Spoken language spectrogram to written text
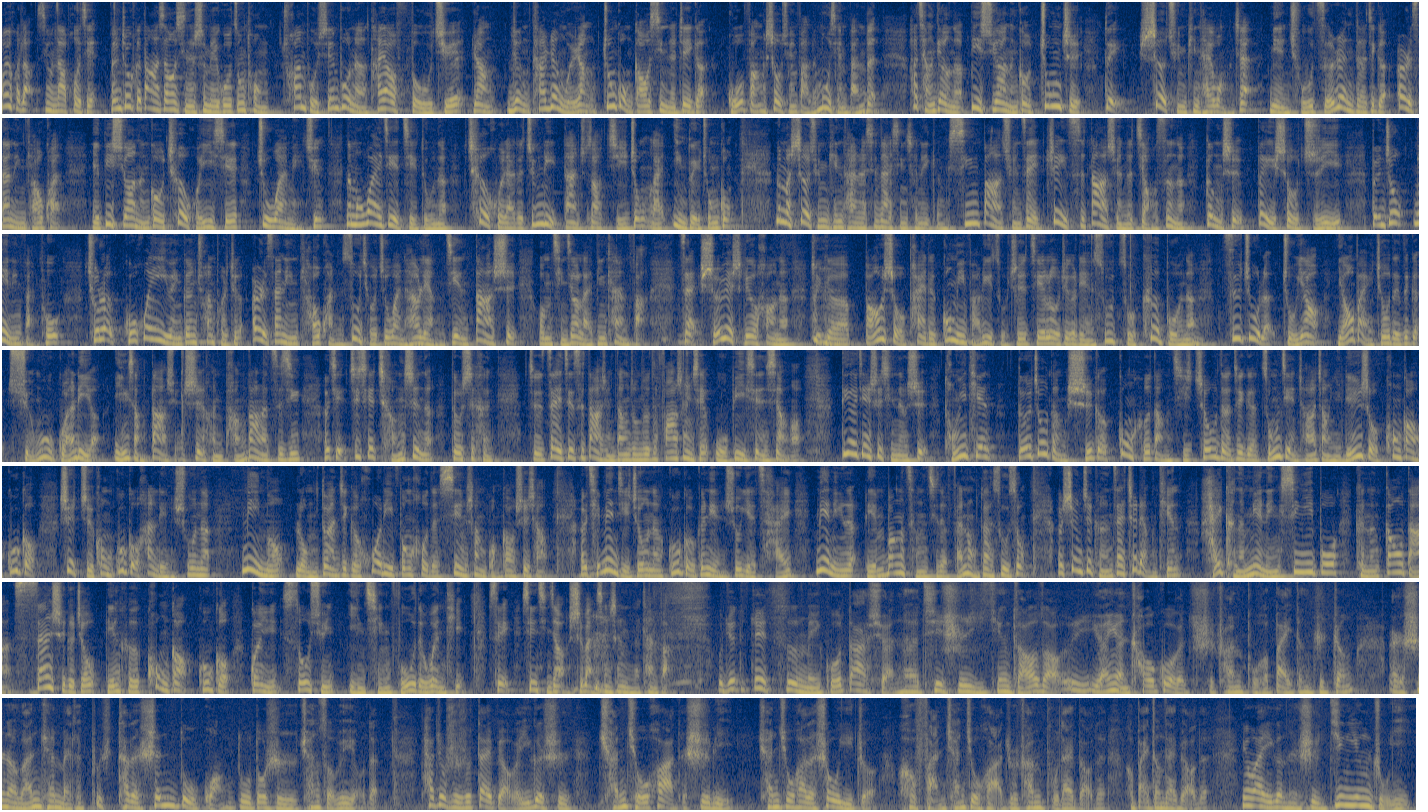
回到新闻大破解。本周个大消息呢，是美国总统川普宣布呢，他要否决让认他认为让中共高兴的这个国防授权法的目前版本。他强调呢，必须要能够终止对社群平台网站免除责任的这个二三零条款，也必须要能够撤回一些驻外美军。那么外界解读呢，撤回来的军力当然就是要集中来应对中共。那么社群平台呢，现在形成了一个新霸权，在这次大选的角色呢，更是备受质疑。本周面临反扑，除了国会。议员跟川普的这个二三零条款的诉求之外呢，还有两件大事，我们请教来宾看法。在十二月十六号呢，这个保守派的公民法律组织揭露，这个脸书佐克伯呢资助了主要摇摆州的这个选务管理啊，影响大选是很庞大的资金，而且这些城市呢都是很就是在这次大选当中都是发生一些舞弊现象啊。第二件事情呢是同一天。德州等十个共和党籍州的这个总检察长也联手控告 Google，是指控 Google 和脸书呢密谋垄断这个获利丰厚的线上广告市场。而前面几周呢，Google 跟脸书也才面临了联邦层级的反垄断诉讼，而甚至可能在这两天还可能面临新一波，可能高达三十个州联合控告 Google 关于搜寻引擎服务的问题。所以，先请教石板先生您的看法。我觉得这次美国大选呢，其实已经早早远远超过了。是川普和拜登之争，而是呢完全把它不是它的深度广度都是前所未有的。它就是说代表了一个是全球化的势力，全球化的受益者和反全球化，就是川普代表的和拜登代表的。另外一个呢是精英主义，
